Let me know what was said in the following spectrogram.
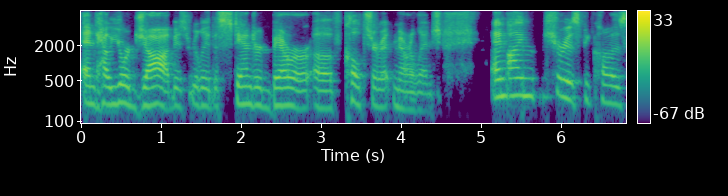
and how your job is really the standard bearer of culture at Merrill Lynch. And I'm curious because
